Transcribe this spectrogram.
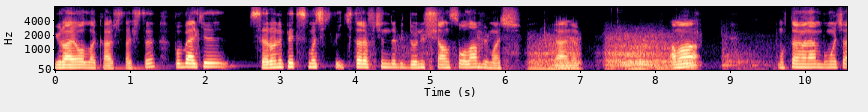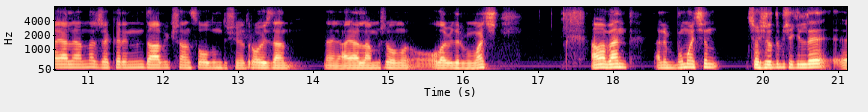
Uriah Hall'la karşılaştı. Bu belki Cerrone Pettis maçı gibi iki taraf için de bir dönüş şansı olan bir maç. Yani ama muhtemelen bu maçı ayarlayanlar Jacare'nin daha büyük şansı olduğunu düşünüyordur. O yüzden yani ayarlanmış olma, olabilir bu maç. Ama ben hani bu maçın şaşırtıcı bir şekilde e,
